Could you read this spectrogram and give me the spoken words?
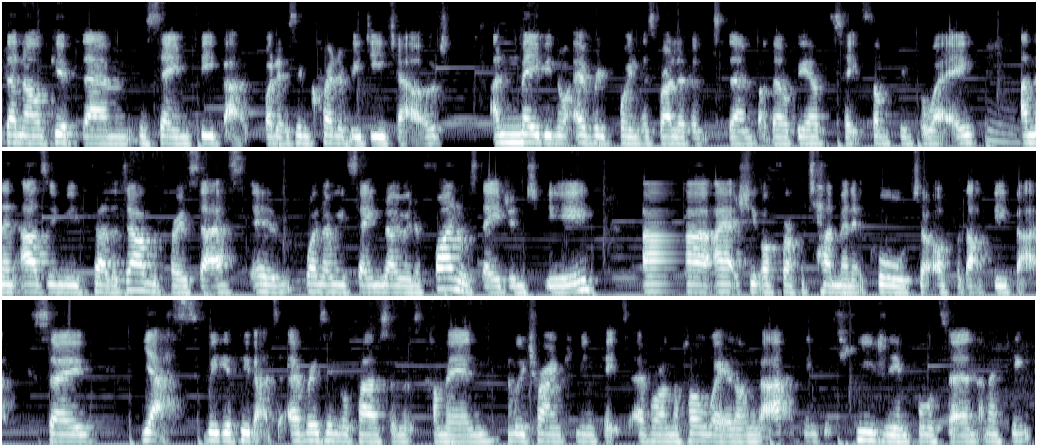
then I'll give them the same feedback, but it's incredibly detailed and maybe not every point is relevant to them, but they'll be able to take something away. Mm. And then as we move further down the process, um, when we say no in a final stage interview, uh, I actually offer up a 10 minute call to offer that feedback. So yes, we give feedback to every single person that's come in. We try and communicate to everyone the whole way along that. I think it's hugely important. And I think,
